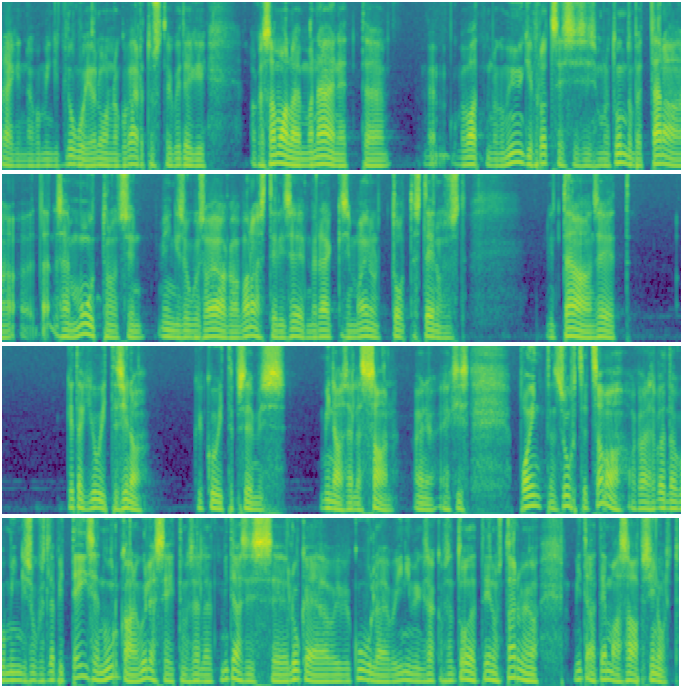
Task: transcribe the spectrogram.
räägin nagu mingit lugu ja loon nagu väärtust või kuidagi, aga samal ajal ma näen, et äh, kui me vaatame nagu müügiprotsessi, siis mulle tundub, et täna, see on muutunud siin mingisuguse ajaga, vanasti oli see, et me rääkisime ainult tootest-teenusest. nüüd täna on see, et kedagi ei huvita sina, kõik huvitab see, mis mina sellest saan, on ju, ehk siis point on suhteliselt sama, aga sa pead nagu mingisuguse läbi teise nurga nagu üles ehitama selle, et mida siis see lugeja või, või kuulaja või inimene, kes hakkab seda toodet-teenust tarbima, mida tema saab sinult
